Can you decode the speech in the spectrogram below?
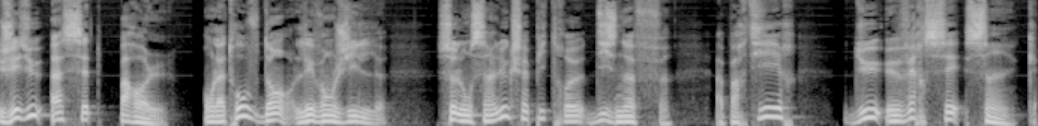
Jésus a cette parole. On la trouve dans l'Évangile selon Saint Luc chapitre 19, à partir du verset 5.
